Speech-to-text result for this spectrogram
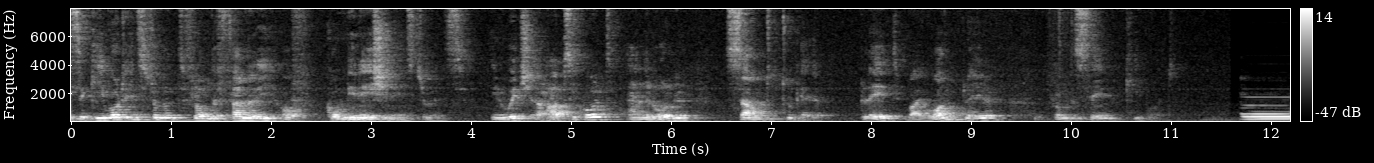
is a keyboard instrument from the family of combination instruments, in which a harpsichord and an organ sound together, played by one player from the same keyboard.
